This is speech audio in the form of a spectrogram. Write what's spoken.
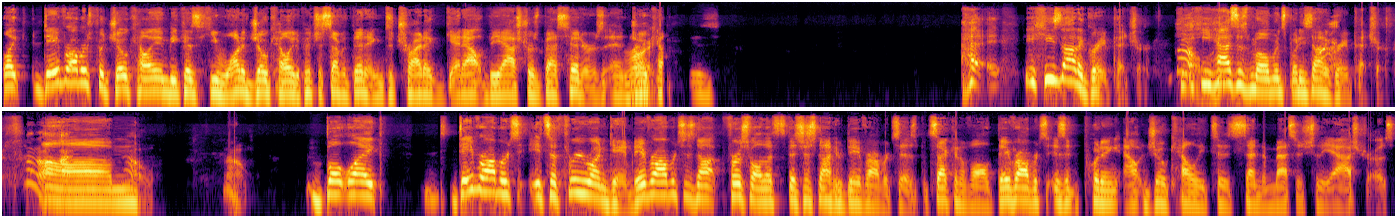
Like Dave Roberts put Joe Kelly in because he wanted Joe Kelly to pitch a seventh inning to try to get out the Astros' best hitters, and Joe Kelly is. He's not a great pitcher. No, he, he has his moments, but he's not a great pitcher. No, no, Um, no, no. but like Dave Roberts, it's a three run game. Dave Roberts is not, first of all, that's that's just not who Dave Roberts is. But second of all, Dave Roberts isn't putting out Joe Kelly to send a message to the Astros.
